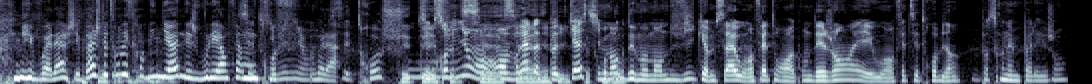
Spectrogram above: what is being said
mais voilà, je sais pas, je l'ai trouvée trop mignonne et je voulais en faire C'est mon trop kiff. mignon. Voilà. C'est trop chou. C'est trop mignon. c'est- En vrai, notre podcast, il manque beau. de moments de vie comme ça où en fait on rencontre des gens et où en fait c'est trop bien. Parce qu'on n'aime pas les gens.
